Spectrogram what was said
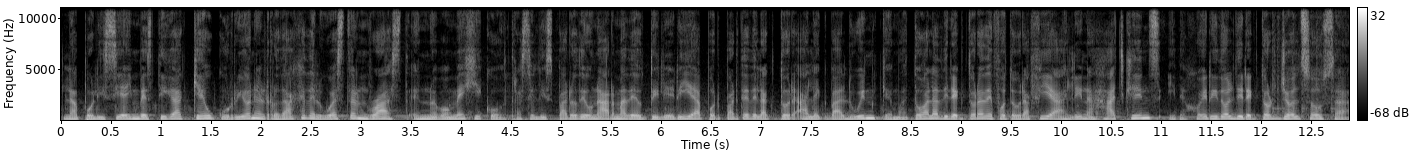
La policía investiga qué ocurrió en el rodaje del Western Rust en Nuevo México tras el disparo de un arma de utilería por parte del actor Alec Baldwin que mató a la directora de fotografía Lina Hutchins y dejó herido al director Joel Sousa.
